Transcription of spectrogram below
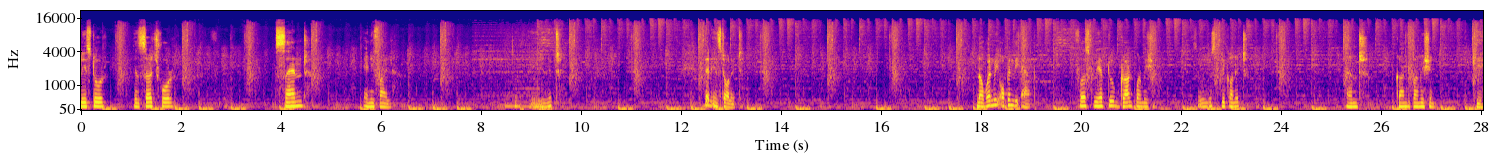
Play Store, then search for Send Any File. Here is it. Then install it. Now when we open the app first we have to grant permission. So we'll just click on it and grant the permission. Okay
